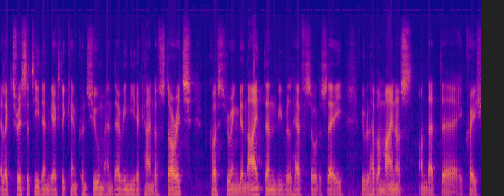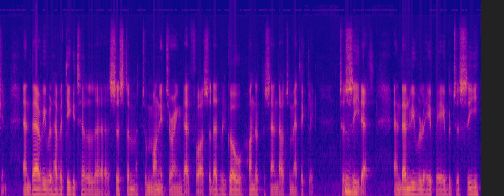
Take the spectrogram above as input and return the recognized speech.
electricity than we actually can consume, and there we need a kind of storage because during the night then we will have so to say we will have a minus on that uh, equation. And there we will have a digital uh, system to monitoring that for us. So that will go 100% automatically to mm. see that. And then we will be able to see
